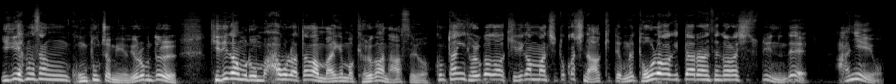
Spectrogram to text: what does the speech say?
이게 항상 공통점이에요. 여러분들 기대감으로 막 올랐다가 만약에 뭐 결과가 나왔어요. 그럼 당연히 결과가 기대감만치 똑같이 나왔기 때문에 더 올라가겠다라는 생각을 하실 수도 있는데 아니에요.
